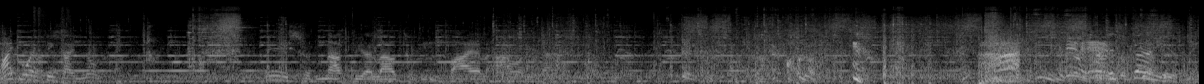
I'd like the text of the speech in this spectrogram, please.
Why do I think I know? Should not be allowed to defile our land. Stand with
